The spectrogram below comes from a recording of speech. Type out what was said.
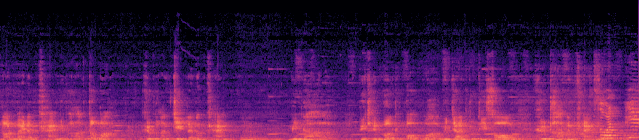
หนอนไหมน้ำแข็งมีพลังตบะคือพลังจิตและน้ำแข็ง อืม มิน่าล่ะ พี่เทนเบิร์กถึงบอกว่าวิญญาณยุคที่สองคือธาตุน้ำแข็ง ส่วนพี่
